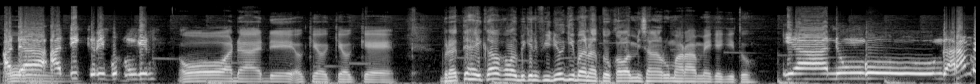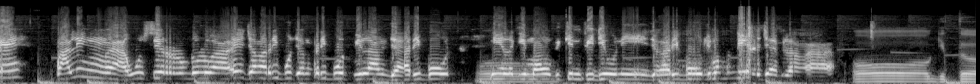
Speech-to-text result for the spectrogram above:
Ada Oh. adik ribut mungkin. Oh ada ade, oke oke oke. Berarti Haikal kalau bikin video gimana tuh kalau misalnya rumah rame kayak gitu? Ya nunggu nggak rame. Paling ya usir dulu eh jangan ribut, jangan ribut, bilang jangan ribut. Nih Oh. lagi mau bikin video nih, jangan ribut. Lima menit aja bilang ah. Oh gitu.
